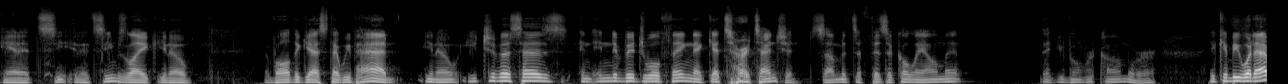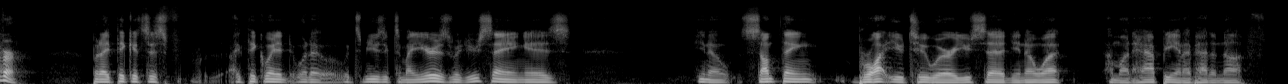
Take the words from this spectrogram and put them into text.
And it, se- and it seems like, you know, of all the guests that we've had, you know, each of us has an individual thing that gets our attention. Some it's a physical ailment that you've overcome, or it can be whatever. But I think it's just, I think when it, what, it- what's music to my ears, what you're saying is, you know, something brought you to where you said, you know what, I'm unhappy and I've had enough.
